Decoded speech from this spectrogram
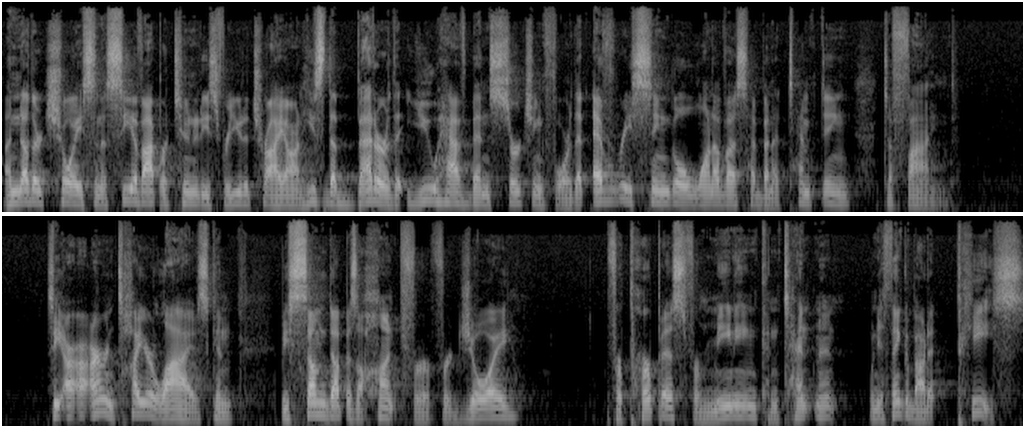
another choice in a sea of opportunities for you to try on. He's the better that you have been searching for, that every single one of us have been attempting to find. See, our, our entire lives can be summed up as a hunt for, for joy, for purpose, for meaning, contentment. When you think about it, peace.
